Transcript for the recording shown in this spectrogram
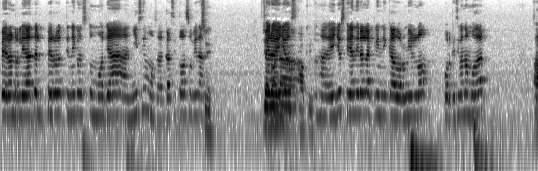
Pero en realidad el perro tiene con ese tumor ya añísimo, o sea, casi toda su vida. sí. Pero no era- ellos, ah, ok. ajá, ellos querían ir a la clínica a dormirlo porque se iban a mudar. O sea,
